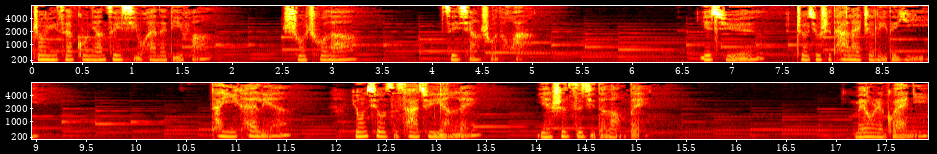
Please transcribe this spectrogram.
终于在姑娘最喜欢的地方，说出了最想说的话。也许这就是他来这里的意义。他移开脸，用袖子擦去眼泪，掩饰自己的狼狈。没有人怪你，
